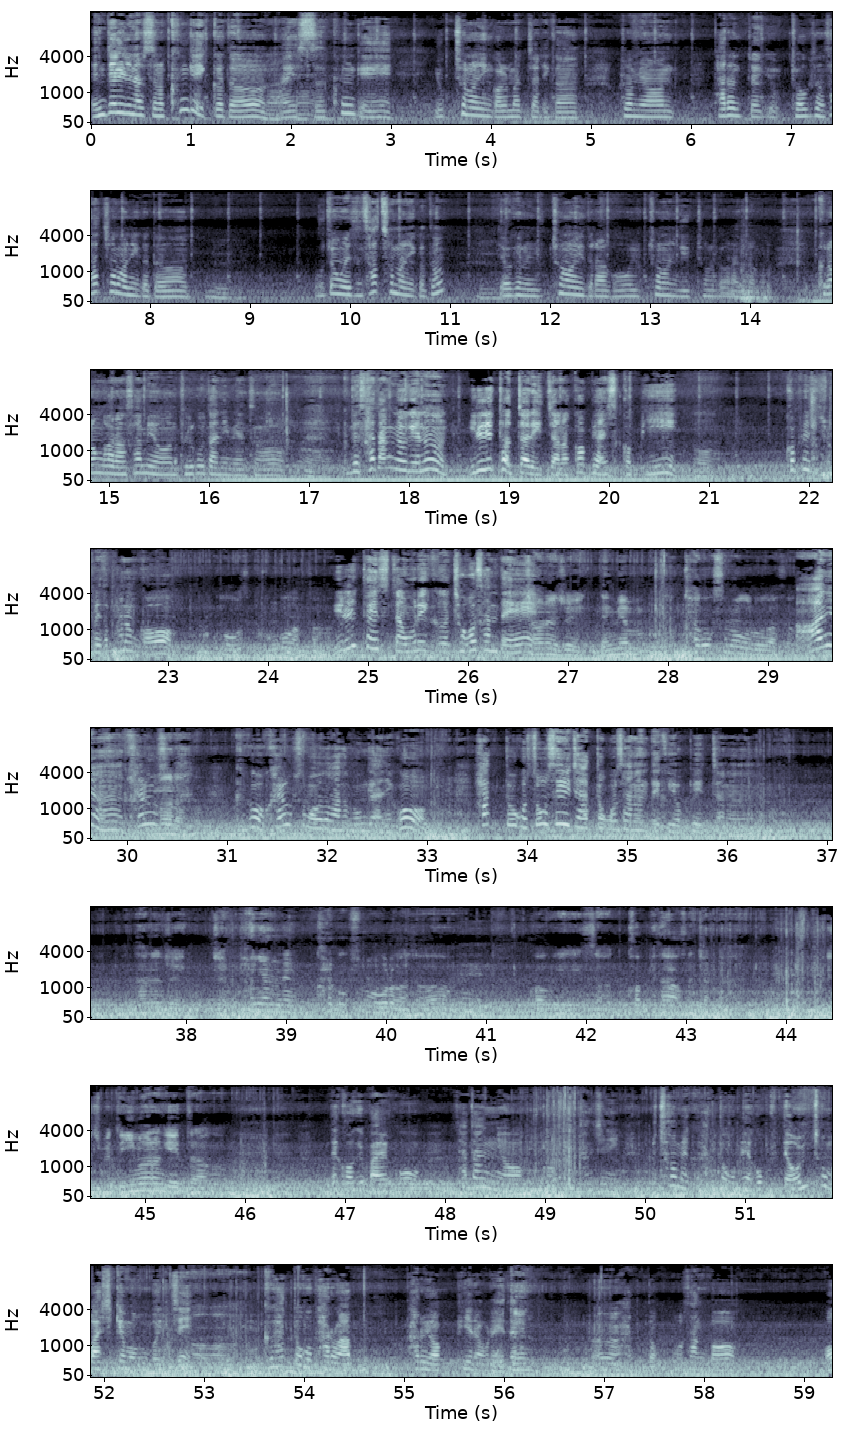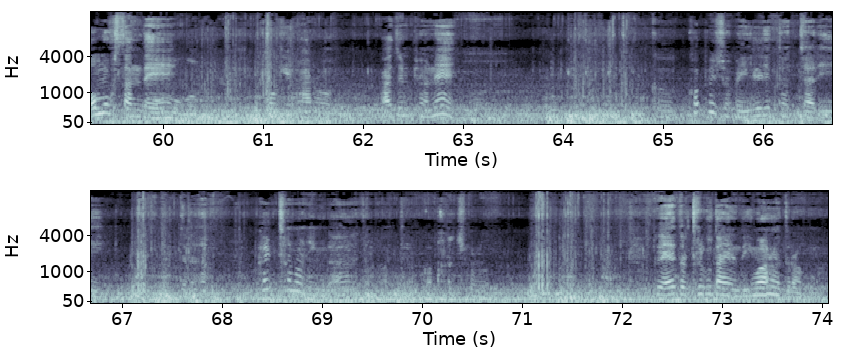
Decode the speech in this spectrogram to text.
엔젤리너스는 큰 게 있거든. 아 이스 큰 게 6,000원인가 얼마짜리가. 그러면 다른 저기 저기선 4,000원이거든. 응, 우종에선 4,000원이거든. 응. 여기는 6,000원이더라고. 6,000원인가 6,500원 하더라고. 그런 거 하나 사면 들고 다니면서. 어, 근데 사당역에는 1리터짜리 있잖아. 커피, 아이스 커피. 어. 커피숍에서 파는 거. 그거 어디서 본거 같다. 1리터 있었잖아. 우리 그거 저거 산대. 전에 저희 냉면 칼국수 먹으러 가서 아니야. 칼국수. 그거 칼국수 먹어서 가서 본 게 아니고 핫도그 소세지 핫도그 사는데 그 옆에 있잖아. 나는 저 이제 평양냉 칼국수 먹으러 가서 음. 거기서 커피 사왔었잖아. 그 집에 또 이만한 게 있더라고. 근데 거기 말고 사당역 거기 당신이 우리 처음에 그 핫도그 배고플 때 엄청 맛있게 먹은 거 있지? 어, 그 핫도그 바로 앞 바로 옆이라고 그래야? 오뎅? 어, 핫도그 산 거 어묵 산데 먹어. 거기 바로 맞은편에 어, 그 커피숍에 1리터짜리 있더라 8,000원인가 하던 것 같더라고 8,000원. 그 애들 들고 다니는데 이만하더라고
